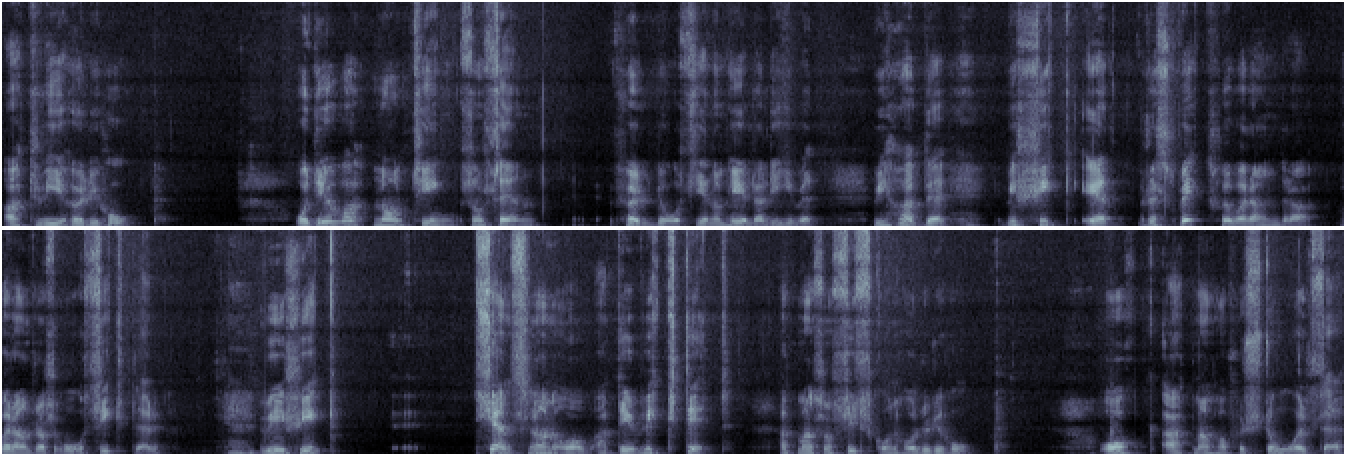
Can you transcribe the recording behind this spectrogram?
att vi höll ihop. Och det var någonting som sen följde oss genom hela livet. Vi hade, vi fick en respekt för varandra, varandras åsikter. Vi fick känslan av att det är viktigt att man som syskon håller ihop. Och att man har förståelse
